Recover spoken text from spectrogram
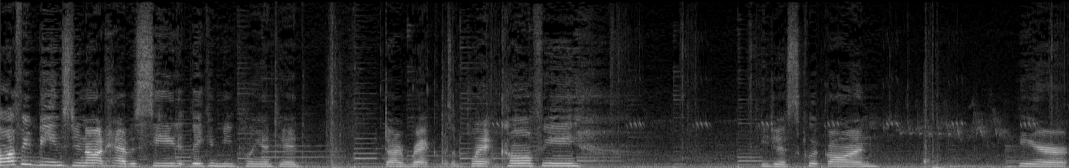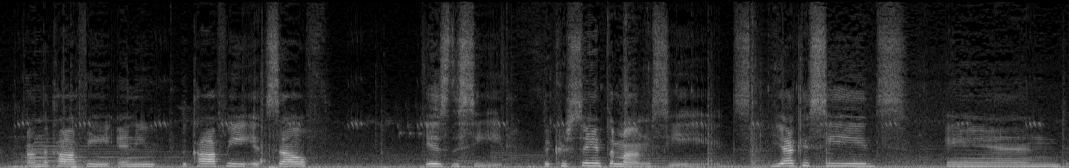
Coffee beans do not have a seed, they can be planted directly. To plant coffee, you just click on here on the coffee and you the coffee itself is the seed. The chrysanthemum seeds, yucca seeds, and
